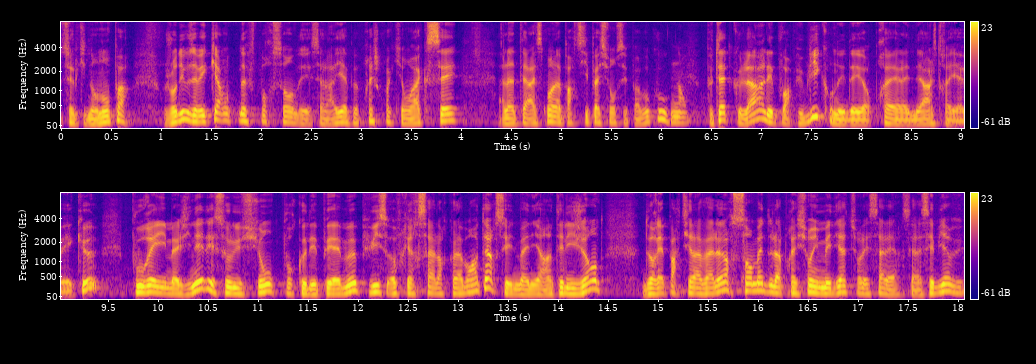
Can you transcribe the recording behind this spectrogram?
celles qui n'en ont pas. Aujourd'hui, vous avez 49% des salariés à peu près, je crois, qui ont accès à l'intéressement, à la participation. C'est pas beaucoup. Non. Peut-être que là, les pouvoirs publics, on est d'ailleurs prêt à la NDRH travailler avec eux, pourraient imaginer des solutions pour que des PME puissent offrir ça à leurs collaborateurs. C'est une manière intelligente de répartir la valeur sans mettre de la pression immédiate sur les salaires. C'est assez bien vu.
